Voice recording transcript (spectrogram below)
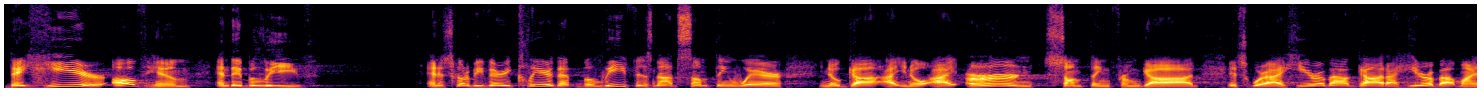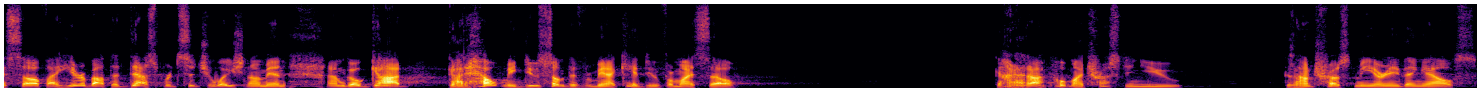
They hear of Him and they believe. And it's going to be very clear that belief is not something where, you know, God, I, you know, I earn something from God. It's where I hear about God, I hear about myself, I hear about the desperate situation I'm in, and I'm go, God, God, help me, do something for me I can't do for myself. God, I put my trust in you because I don't trust me or anything else.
